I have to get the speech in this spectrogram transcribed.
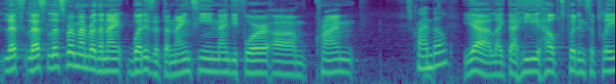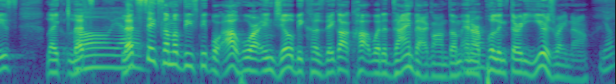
let's let's let's remember the night what is it? The 1994 um, crime Crime bill. yeah, like that he helped put into place. Like let's Oh, yeah. let's take some of these people out who are in jail because they got caught with a dime bag on them and are pulling 30 years right now. Yep.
